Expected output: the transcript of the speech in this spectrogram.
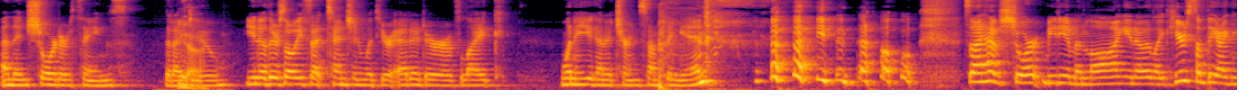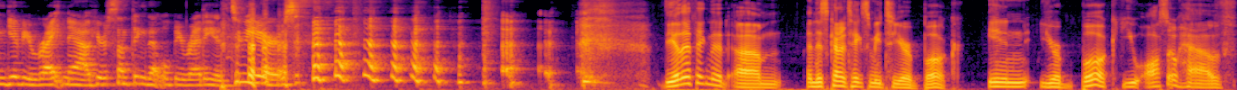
and then shorter things that I yeah. do. You know, there's always that tension with your editor of like, when are you going to turn something in? you know? So I have short, medium, and long, you know, like here's something I can give you right now. Here's something that will be ready in two years. the other thing that, um, and this kind of takes me to your book. In your book, you also have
